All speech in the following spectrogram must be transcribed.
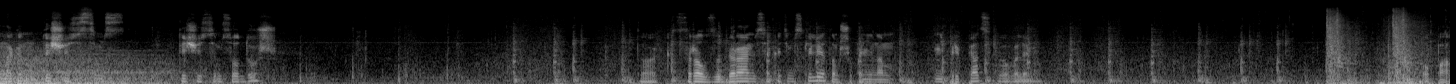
На кону 1700, 1700 душ. Так, сразу забираемся к этим скелетам, чтобы они нам не препятствовали. Опа.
